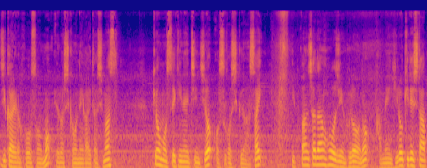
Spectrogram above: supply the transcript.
次回の放送もよろしくお願いいたします。今日も素敵な一日をお過ごしください。一般社団法人フローの亀井弘樹でした。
